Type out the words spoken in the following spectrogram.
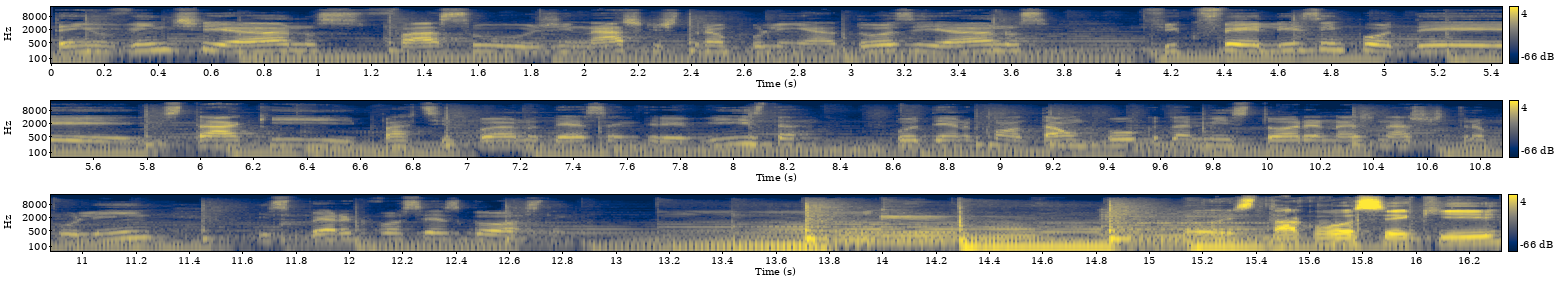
tenho 20 anos, faço ginástica de trampolim há 12 anos. Fico feliz em poder estar aqui participando dessa entrevista, podendo contar um pouco da minha história na ginástica de trampolim. Espero que vocês gostem. Estar com você aqui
